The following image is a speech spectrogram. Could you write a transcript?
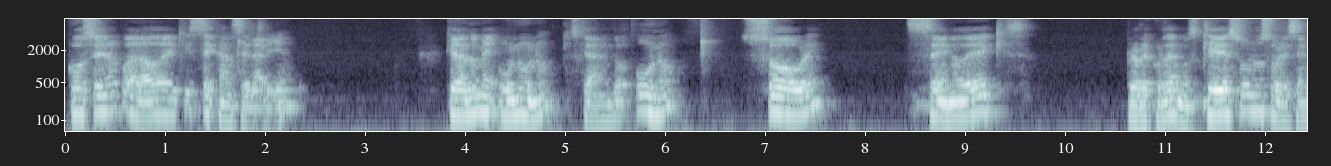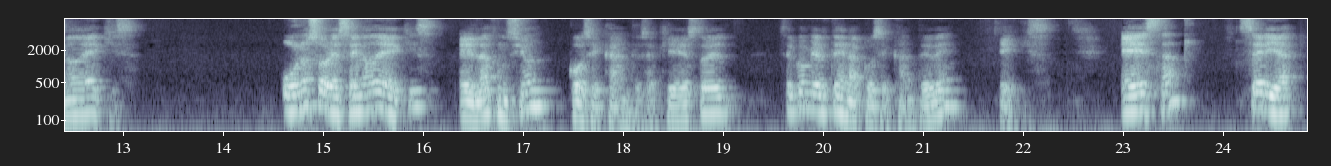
Coseno cuadrado de x se cancelaría, quedándome un 1, quedando 1 sobre seno de x. Pero recordemos, ¿qué es 1 sobre seno de x? 1 sobre seno de x es la función cosecante, o sea que esto se convierte en la cosecante de x. Esta sería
